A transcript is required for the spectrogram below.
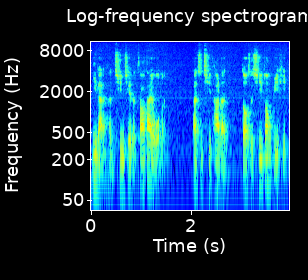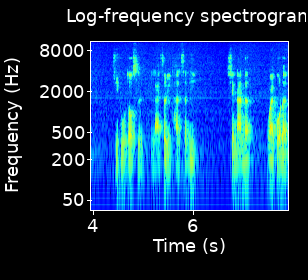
依然很亲切的招待我们，但是其他人都是西装笔挺，几乎都是来这里谈生意。显然的，外国人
